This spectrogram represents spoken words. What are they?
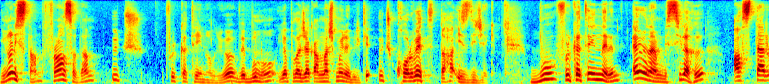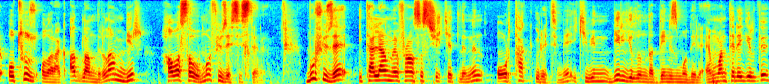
Yunanistan Fransa'dan 3 fırkateyn alıyor ve bunu yapılacak anlaşmayla birlikte 3 korvet daha izleyecek. Bu fırkateynlerin en önemli silahı Aster 30 olarak adlandırılan bir hava savunma füze sistemi. Bu füze İtalyan ve Fransız şirketlerinin ortak üretimi 2001 yılında deniz modeli envantere girdi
